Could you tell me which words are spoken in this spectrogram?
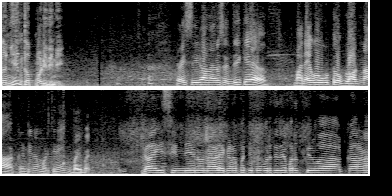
ನಾನು ಏನ್ ತಪ್ಪು ಮಾಡಿದ್ದೀನಿ? ಗೈಸ್ ಈಗ ನಾನು ಸದ್ಯಕ್ಕೆ ಮನೆಗೆ ಹೋಗ್ಬಿಟ್ಟು ಬ್ಲಾಗ್ನ ಕಂಟಿನ್ಯೂ ಮಾಡ್ತೀನಿ. ಬೈ ಬೈ ಗೈಸ್ ಇನ್ನೇನು ನಾಳೆ ಗಣಪತಿ ಹಬ್ಬ ಬರ್ತಿದೆ ಬರುತ್ತಿರುವ ಕಾರಣ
